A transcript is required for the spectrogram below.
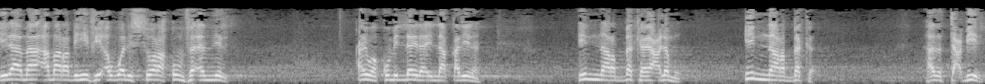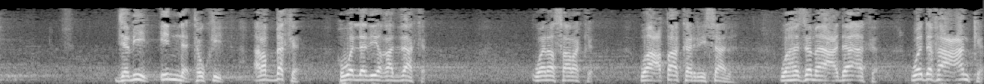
إلى ما أمر به في أول السورة قم فأنذر. أيوة قم الليل إلا قليلا. إن ربك يعلم. إن ربك. هذا التعبير. جميل. إن توكيد. ربك هو الذي غذاك ونصرك وأعطاك الرسالة وهزم أعداءك ودفع عنك.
